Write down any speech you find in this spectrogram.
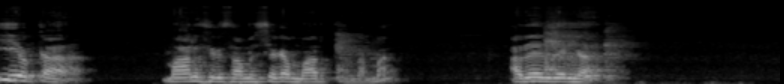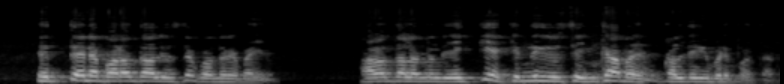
ఈ యొక్క మానసిక సమస్యగా మారుతుందమ్మా. అదేవిధంగా ఎత్తైన పర్వతాలు చూస్తే కొందరికి భయం. పర్వతాల మీద ఎక్కి కిందకి చూస్తే ఇంకా భయం కళ్ళు తిరిగి పడిపోతారు.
